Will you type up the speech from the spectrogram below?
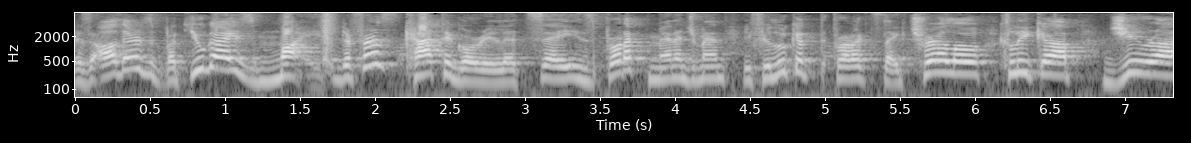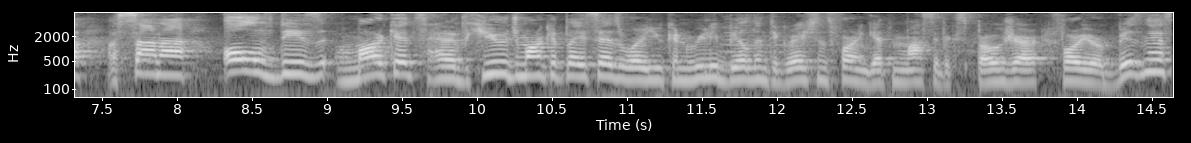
as others, but you guys might. The first category, let's say, is product management. If you look at products like Trello, ClickUp, Jira, Asana, all of these markets have huge marketplaces where you can really build integrations for and get massive exposure for your business.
